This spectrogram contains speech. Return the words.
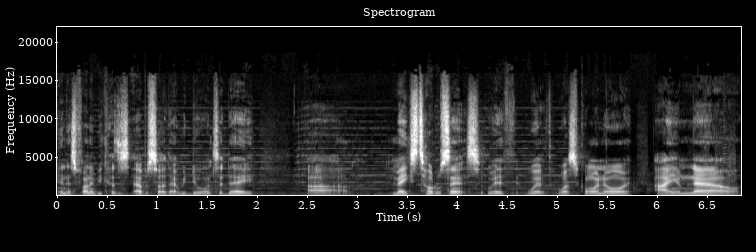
and it's funny because this episode that we're doing today uh, makes total sense with with what's going on. I am now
